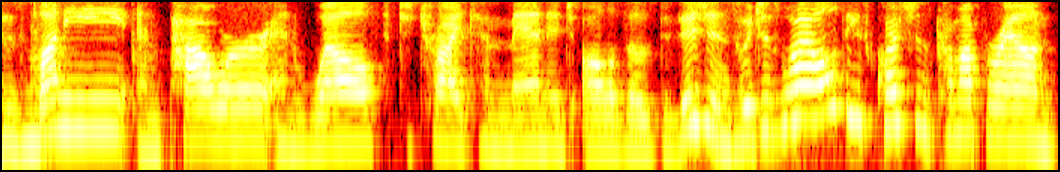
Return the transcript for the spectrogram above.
use money and power and wealth to try to manage all of those divisions, which is why all these questions come up around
